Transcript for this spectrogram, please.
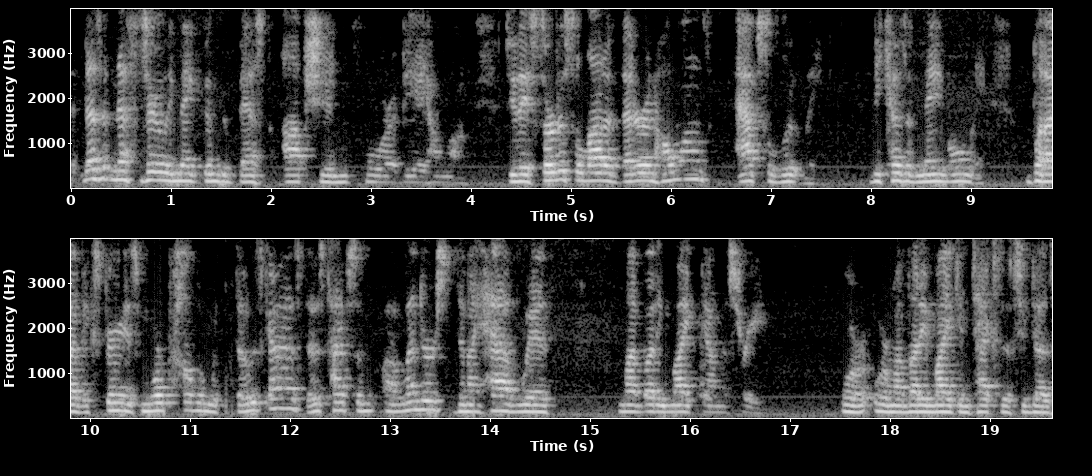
it doesn't necessarily make them the best option for a VA home loan. Do they service a lot of veteran home loans? Absolutely, because of name only. But I've experienced more problem with those guys, those types of uh, lenders, than I have with my buddy Mike down the street, or or my buddy Mike in Texas who does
